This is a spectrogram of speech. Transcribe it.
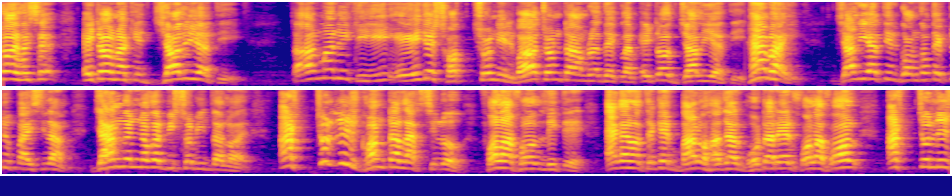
জয় হয়েছে, এটাও নাকি জালিয়াতি। তার মানে কি? এই যে স্বচ্ছ নির্বাচনটা আমরা দেখলাম, এটাও জালিয়াতি। হ্যাঁ ভাই, জালিয়াতির গন্ধ তো একটু পাইছিলাম। জাহাঙ্গীরনগর বিশ্ববিদ্যালয়, আটচল্লিশ ঘণ্টা লাগছিল ফলাফল দিতে। এগারো থেকে বারো হাজার ভোটারের ফলাফল আটচল্লিশ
